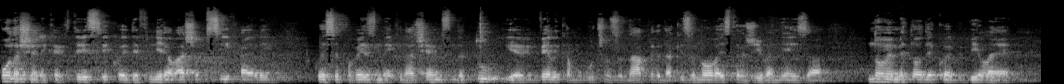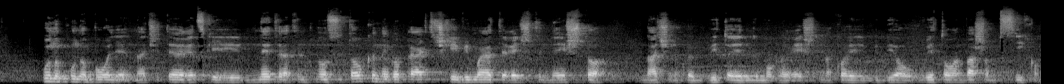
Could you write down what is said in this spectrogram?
ponašene karakteristike koje definira vaša psiha ili koje se povezuju na neki način. Ja mislim da tu je velika mogućnost za napredak i za nova istraživanja i za nove metode koje bi bile puno, puno bolje. Znači, teoretski ne trebate nositi token, nego praktički vi morate riješiti nešto način na koji bi vi to jedini mogli riješiti, na koji bi bio uvjetovan vašom psihom.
